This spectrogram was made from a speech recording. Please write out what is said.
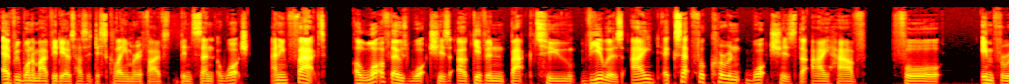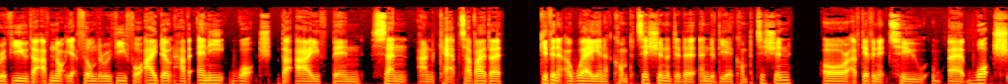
every one of my videos has a disclaimer if I've been sent a watch, and in fact, a lot of those watches are given back to viewers. I except for current watches that I have for in for review that I've not yet filmed a review for. I don't have any watch that I've been sent and kept. I've either given it away in a competition. I did an end of the year competition, or I've given it to uh, watch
